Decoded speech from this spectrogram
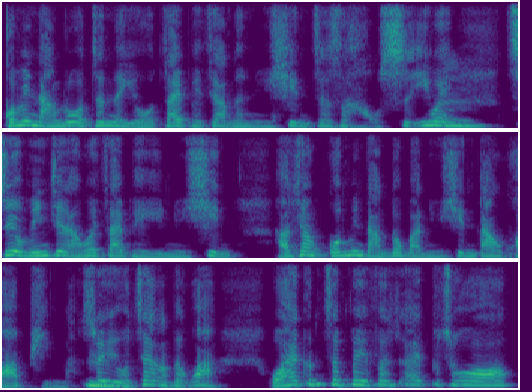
国民党如果真的有栽培这样的女性，这是好事，因为只有民进党会栽培女性，好像国民党都把女性当花瓶嘛，所以有这样的话，我还跟郑佩芬说，哎，不错哦，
